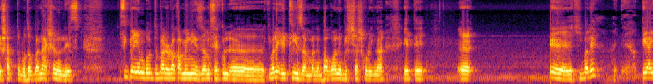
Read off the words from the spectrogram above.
দেশাত্মবোধক বা ন্যাশনালিস্ট সিপিআইএম বলতে পারে ওরা কমিউনিজম সেকুল কি বলে এথিজম মানে ভগবানে বিশ্বাস করি না এতে কি বলে এআই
